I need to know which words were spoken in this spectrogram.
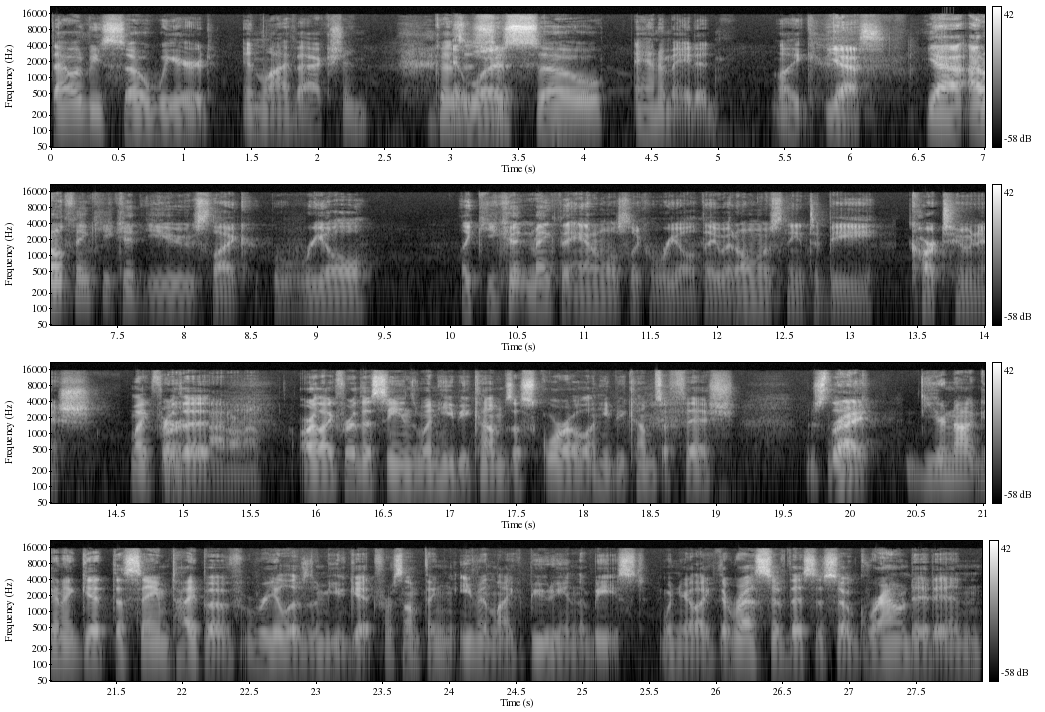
That would be so weird in live action because It it's would. just so animated. Like Yes. Yeah, I don't think you could use like real like you couldn't make the animals look real. They would almost need to be cartoonish. like for or- the I don't know. or like for the scenes when he becomes a squirrel and he becomes a fish. Just like Right. you're not gonna get the same type of realism you get for something even like Beauty and the Beast. When you're like the rest of this is so grounded in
